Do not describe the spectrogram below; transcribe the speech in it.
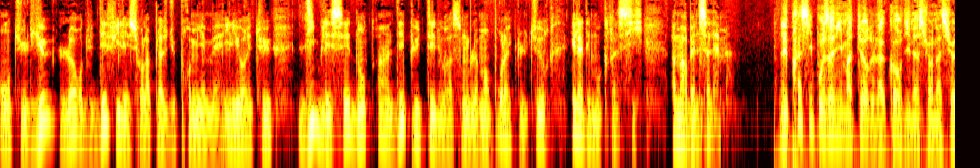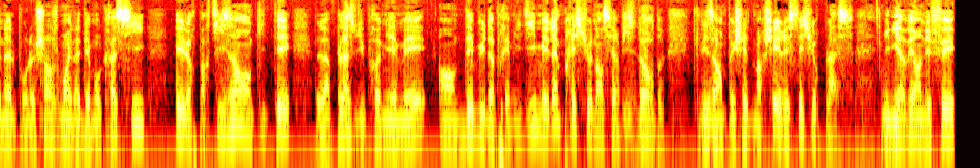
ont eu lieu lors du défilé sur la place du 1er mai. Il y aurait eu dix blessés, dont un député du Rassemblement pour la culture et la démocratie, Amar Ben Salem. Les principaux animateurs de la coordination nationale pour le changement et la démocratie et leurs partisans ont quitté la place du 1er mai en début d'après-midi, mais l'impressionnant service d'ordre qui les a empêchés de marcher est resté sur place. Il y avait en effet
